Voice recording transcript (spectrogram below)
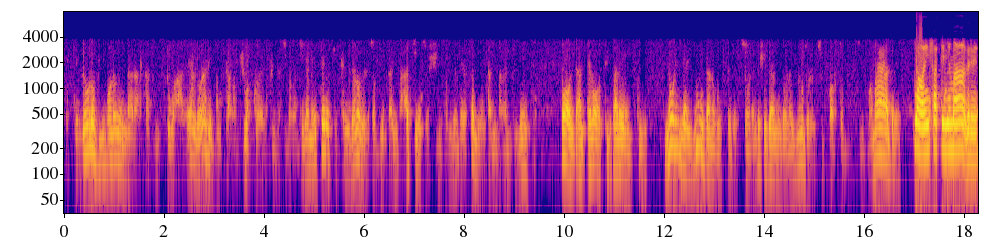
e che loro vivono una realtà virtuale e allora si buttano giù ancora di più psicologicamente perché credono che sono diventati pazzi, che sono usciti fuori di testa, diventati malati Poi tante volte i parenti non li aiutano queste persone, invece di avuto l'aiuto del supporto di madre. No, infatti mia madre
